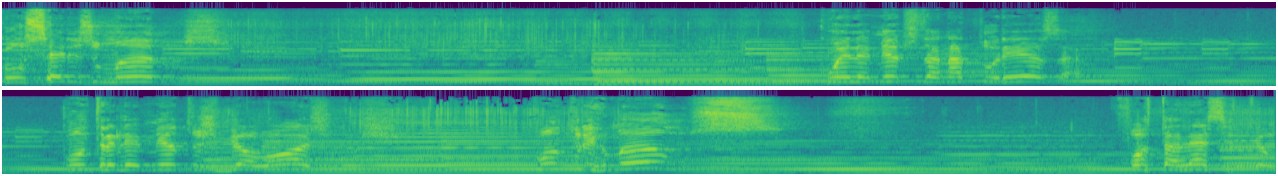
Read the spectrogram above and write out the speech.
com seres humanos, com elementos da natureza, contra elementos biológicos, contra irmãos. Fortalece teu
